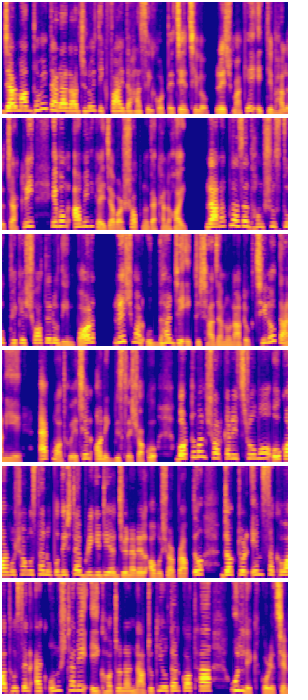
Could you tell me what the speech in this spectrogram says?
যার মাধ্যমে তারা রাজনৈতিক ফায়দা হাসিল করতে চেয়েছিল। রেশমাকে একটি ভালো চাকরি এবং আমেরিকায় যাওয়ার স্বপ্ন দেখানো হয়। রানা প্লাজা ধ্বংসস্তূপ থেকে সতেরো দিন পর রেশমার উদ্ধার যে একটি সাজানো নাটক ছিল তা নিয়ে একমত হয়েছেন অনেক বিশ্লেষকও। বর্তমান সরকারের শ্রম ও কর্মসংস্থান উপদেষ্টা ব্রিগেডিয়ার জেনারেল অবসরপ্রাপ্ত ড এম সাখাওয়াত হোসেন এক অনুষ্ঠানে এই ঘটনার নাটকীয়তার কথা উল্লেখ করেছেন।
